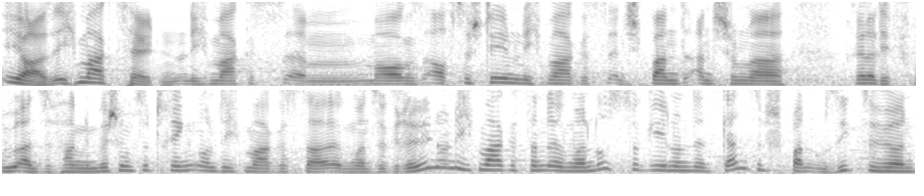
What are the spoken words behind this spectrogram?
Ja, also ich mag Zelten und ich mag es ähm, morgens aufzustehen und ich mag es entspannt an schon mal relativ früh anzufangen, eine Mischung zu trinken und ich mag es da irgendwann zu grillen und ich mag es dann irgendwann loszugehen und ganz entspannt Musik zu hören.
